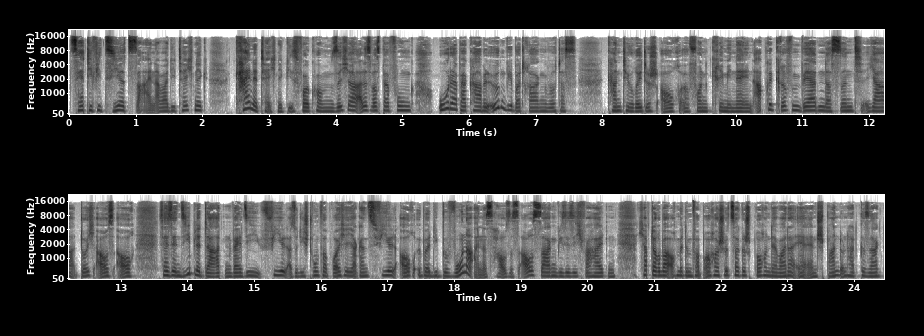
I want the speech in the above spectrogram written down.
zertifiziert sein. Aber die Technik, keine Technik, die ist vollkommen sicher. Alles, was per Funk oder per Kabel irgendwie übertragen wird, das kann theoretisch auch äh, von Kriminellen abgegriffen werden. Das sind ja durchaus auch sehr sensible Daten, weil sie viel, also die Stromverbräuche ja ganz viel auch über die Bewohner eines Hauses aussagen, wie sie sich verhalten. Ich habe darüber auch mit dem Verbraucherschützer gesprochen, der war da eher entspannt und hat gesagt,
